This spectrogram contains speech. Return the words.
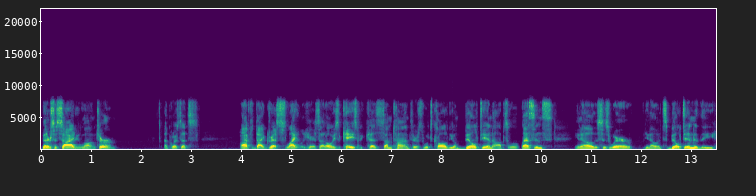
better society long term. Of course, that's I have to digress slightly here. It's not always the case because sometimes there's what's called, you know, built-in obsolescence. You know, this is where you know it's built into the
